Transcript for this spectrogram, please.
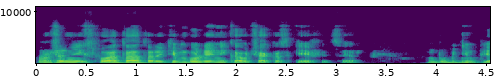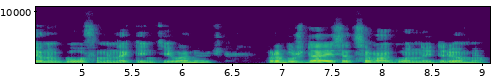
Он же не эксплуататор и тем более не колчаковский офицер. — бубнил пьяным голосом Иннокентий Иванович, пробуждаясь от самогонной дремы.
